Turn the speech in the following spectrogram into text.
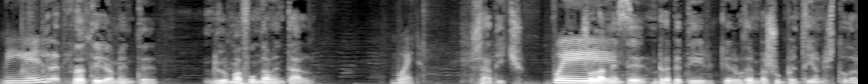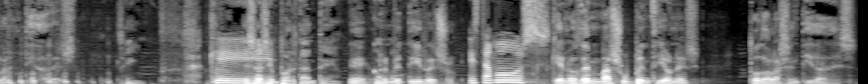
Miguel. Gratis. Prácticamente lo más fundamental Bueno, se ha dicho. pues Solamente repetir que nos den más subvenciones todas las entidades. Sí. que Eso es importante. ¿eh? Repetir eso. estamos Que nos den más subvenciones todas las entidades.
